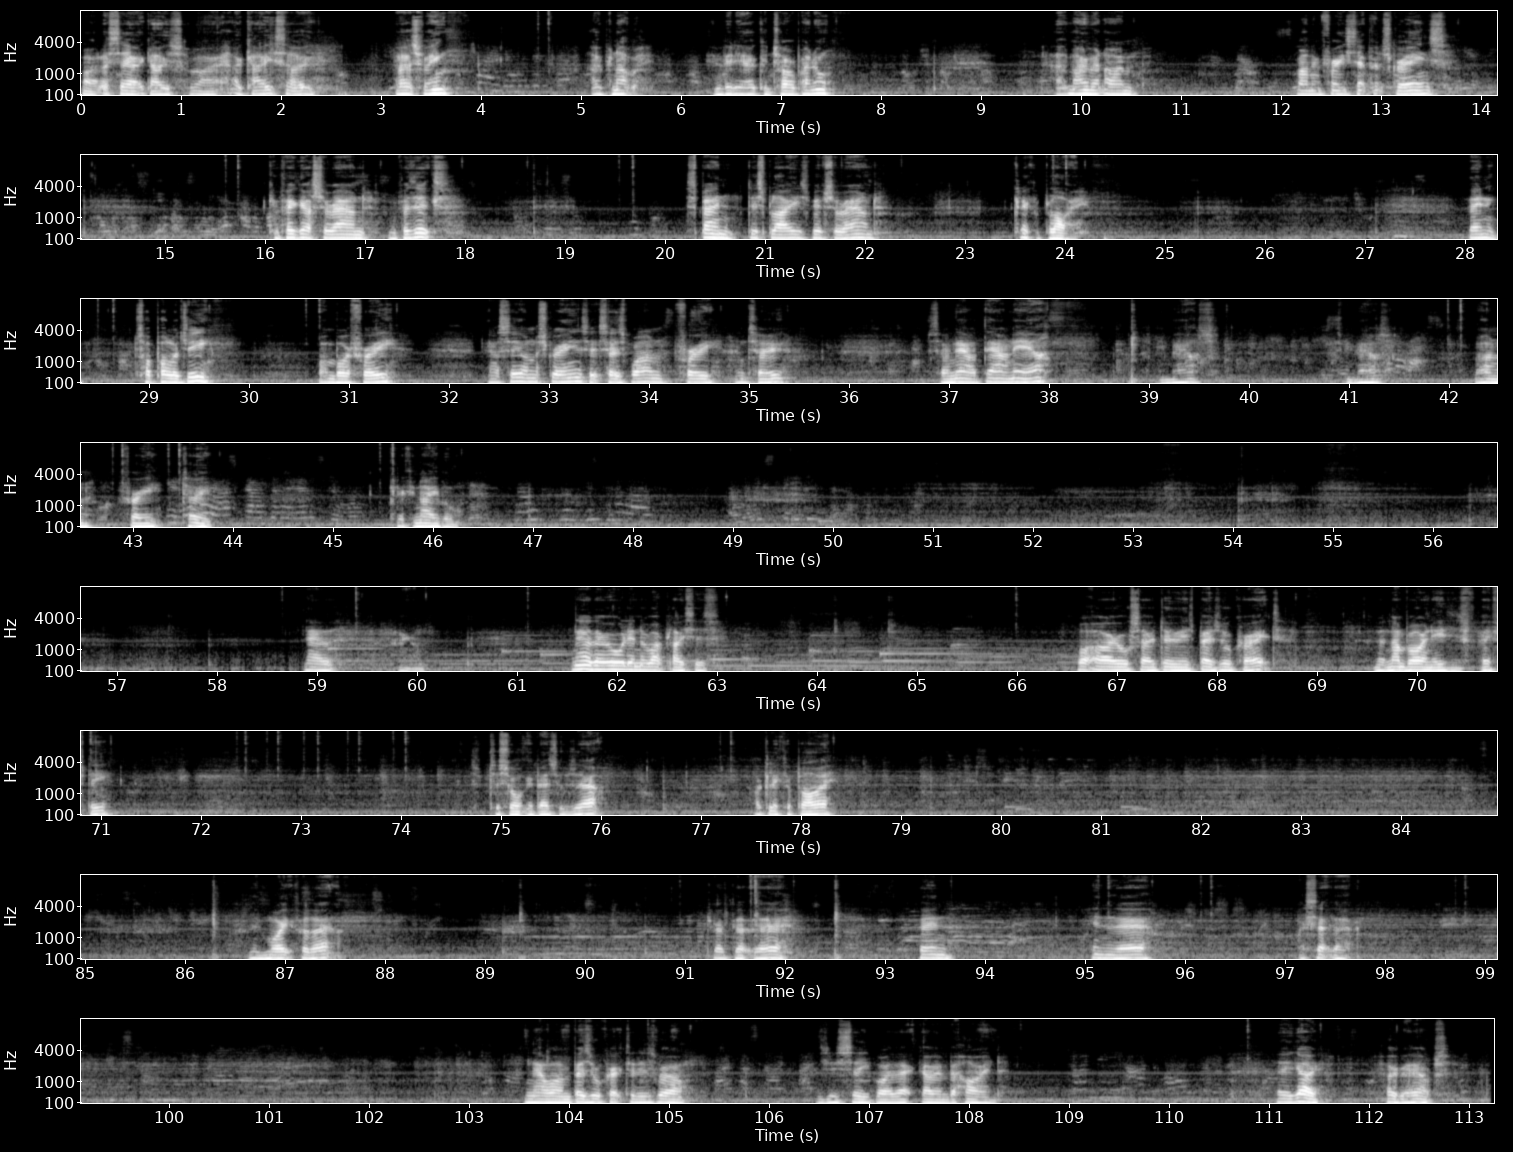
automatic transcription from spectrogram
Right, let's see how it goes. Right, okay, so first thing, open up Nvidia control panel. At the moment I'm running three separate screens. Configure surround and PhysX. Span displays with surround. Click apply. Then topology one by three. Now see on the screens it says one, three and two. So now down here, my mouse, my mouse, one, three, two. Click enable. Now, hang on. Now they're all in the right places. What I also do is bezel correct. The number I need is 50 to sort my bezels out. I click apply. Then wait for that. Drag that there. Then in there I set that. Now I'm bezel corrected as well as you see by that going behind. There you go. Hope it helps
